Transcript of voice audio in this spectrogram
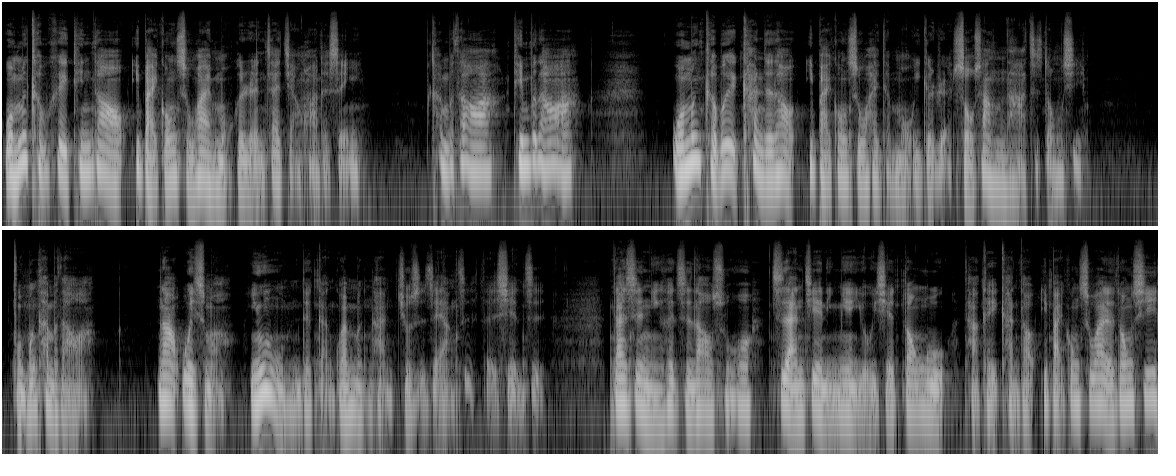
我们可不可以听到一百公尺外某个人在讲话的声音？看不到啊，听不到啊。我们可不可以看得到一百公尺外的某一个人手上拿着东西？我们看不到啊。那为什么？因为我们的感官门槛就是这样子的限制。但是你会知道说，自然界里面有一些动物，它可以看到一百公尺外的东西，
